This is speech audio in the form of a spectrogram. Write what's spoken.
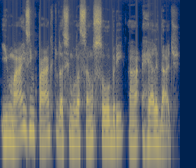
e mais impacto da simulação sobre a realidade.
